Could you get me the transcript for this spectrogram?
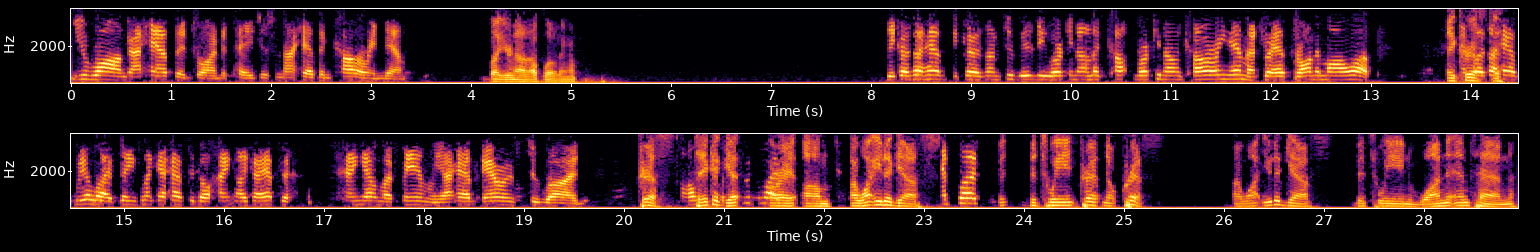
you're wrong. I have been drawing the pages, and I have been coloring them But you're not uploading them. because I have because I'm too busy working on the co- working on coloring them after I have drawn them all up. Hey, Chris. And plus, I have real life things like I have to go hang, like I have to hang out with my family. I have errands to run. Chris, I'll- take a guess. All right. Um, I want you to guess plus, be- between Chris. No, Chris. I want you to guess between one and ten.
